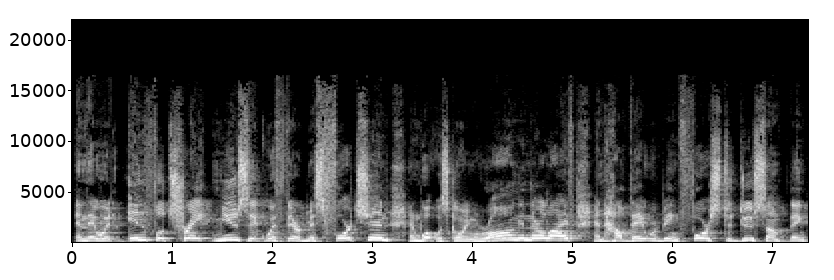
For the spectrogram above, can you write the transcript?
And they would infiltrate music with their misfortune and what was going wrong in their life and how they were being forced to do something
